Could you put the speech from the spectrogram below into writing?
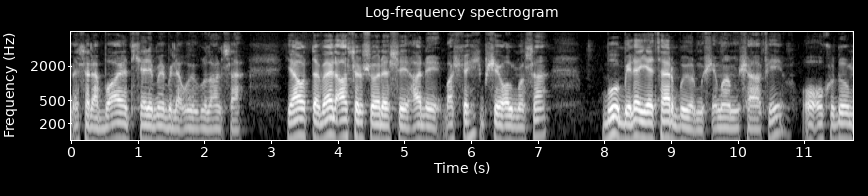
Mesela bu ayet-i kerime bile uygulansa yahut da Vel Asr suresi hani başka hiçbir şey olmasa bu bile yeter buyurmuş İmam Şafii. O okuduğum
